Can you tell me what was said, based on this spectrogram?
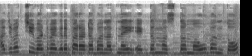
अजिबात चिवट वगैरे पराठा बनत नाही. एकदम मस्त मऊ बनतो.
